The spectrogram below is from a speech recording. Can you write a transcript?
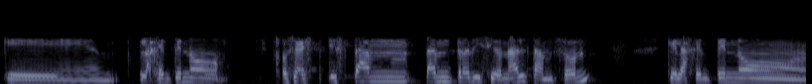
que la gente no o sea es, es tan tan tradicional tan son que la gente no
